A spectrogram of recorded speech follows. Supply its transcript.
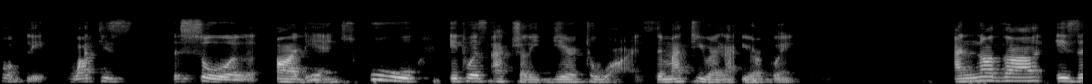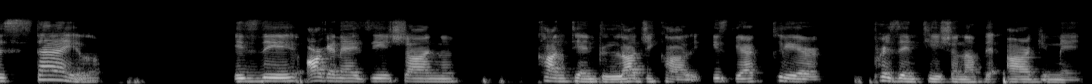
public? What is the sole audience? Who it was actually geared towards, the material that you're going to. Another is the style. Is the organization content logical? Is there a clear presentation of the argument?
